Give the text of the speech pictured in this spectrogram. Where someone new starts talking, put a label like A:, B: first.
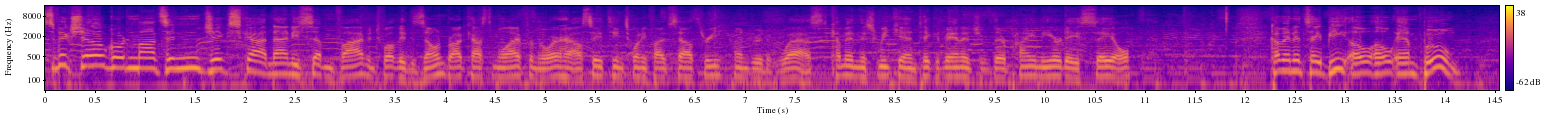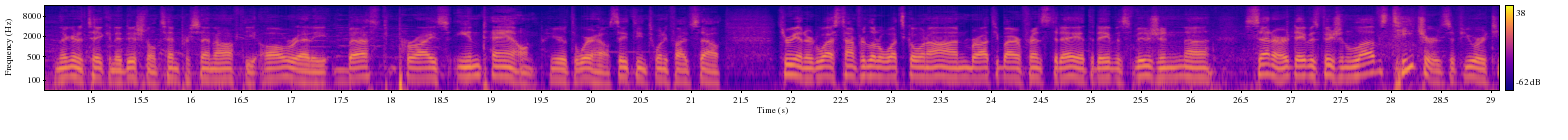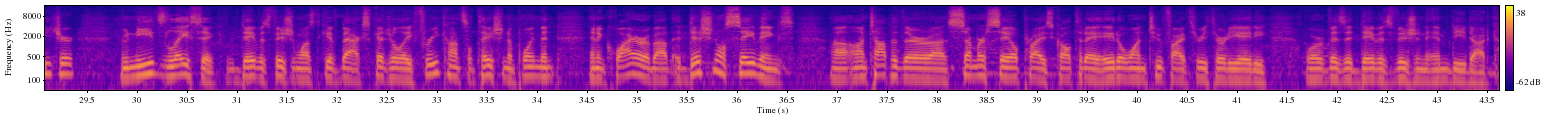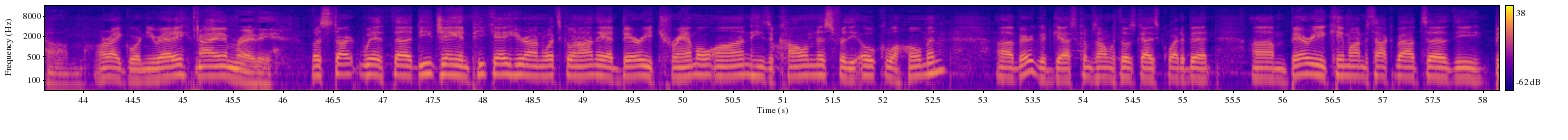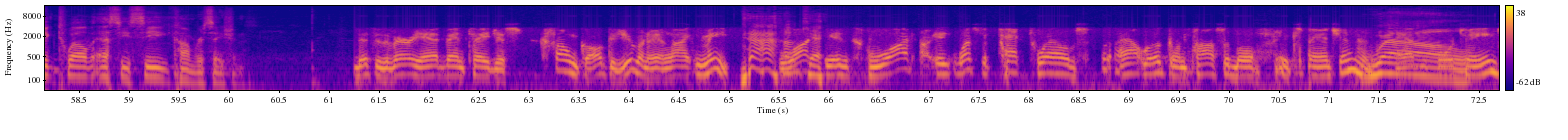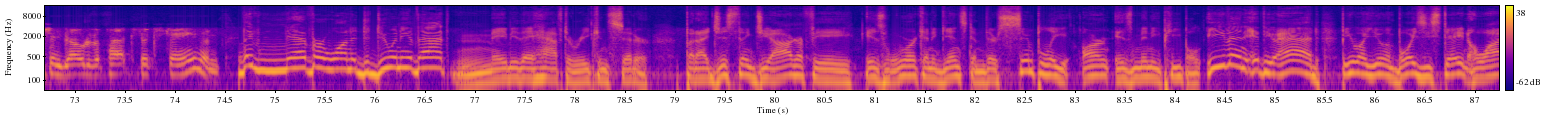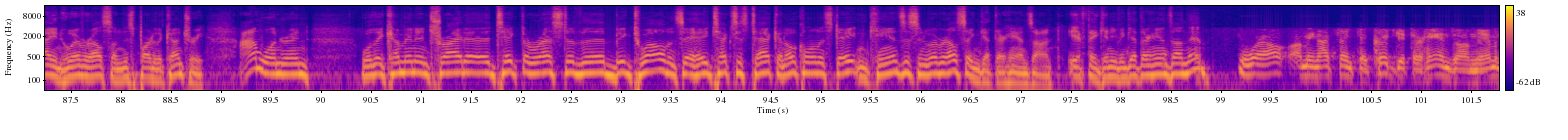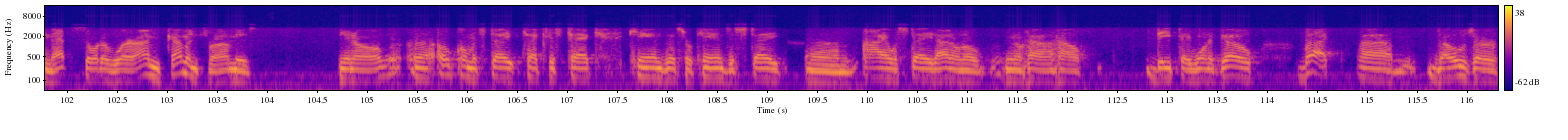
A: It's a big show. Gordon Monson, Jake Scott, 97.5 and 1280 The Zone, broadcasting live from the warehouse, 1825 South, 300 West. Come in this weekend, take advantage of their Pioneer Day sale. Come in and say B O O M, boom. And they're going to take an additional 10% off the already best price in town here at the warehouse, 1825 South. 300 West. Time for a little What's Going On, brought to you by our friends today at the Davis Vision uh, Center. Davis Vision loves teachers. If you are a teacher who needs LASIK, Davis Vision wants to give back. Schedule a free consultation appointment and inquire about additional savings uh, on top of their uh, summer sale price. Call today 801 253 3080 or visit davisvisionmd.com. All right, Gordon, you ready?
B: I am ready.
A: Let's start with uh, DJ and PK here on what's going on. They had Berry Tramel on. He's a columnist for the Oklahoman. Uh, very good guest. Comes on with those guys quite a bit. Um, Berry came on to talk about uh, the Big 12 SEC conversation.
C: this is a very advantageous phone call because you're going to enlighten me. What
D: Okay.
C: is what is what's the Pac-12's outlook on possible expansion? And
D: Well-
C: four teams and go to the Pac-16 and
E: They've never wanted to do any of that. Maybe they have to reconsider. But I just think geography is working against them. There simply aren't as many people. Even if you add BYU and Boise State and Hawaii and whoever else on this part of the country, I'm wondering will they come in and try to take the rest of the Big 12 and say, hey, Texas Tech and Oklahoma State and Kansas and whoever else they can get their hands on, if they can even get their hands on them?
C: Well, I mean, I think they could get their hands on them, and that's sort of where I'm coming from. Is you know, uh, Oklahoma State, Texas Tech, Kansas or Kansas State, um, Iowa State. I don't know, you know how how deep they want to go, but um, those are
